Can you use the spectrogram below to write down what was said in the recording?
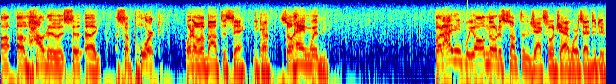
uh, of how to su- uh, support what I'm about to say. Okay. So hang with me. But I think we all noticed something the Jacksonville Jaguars had to do:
